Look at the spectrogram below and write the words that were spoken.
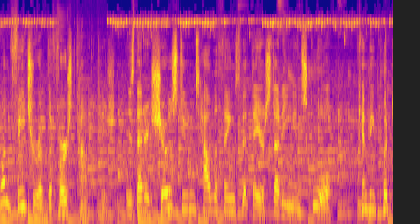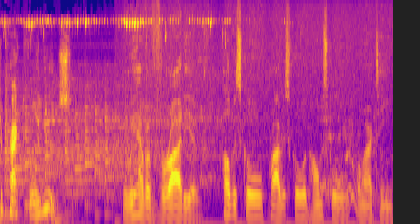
One feature of the FIRST competition is that it shows students how the things that they are studying in school can be put to practical use. We have a variety of public school, private school, and homeschool on our team.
